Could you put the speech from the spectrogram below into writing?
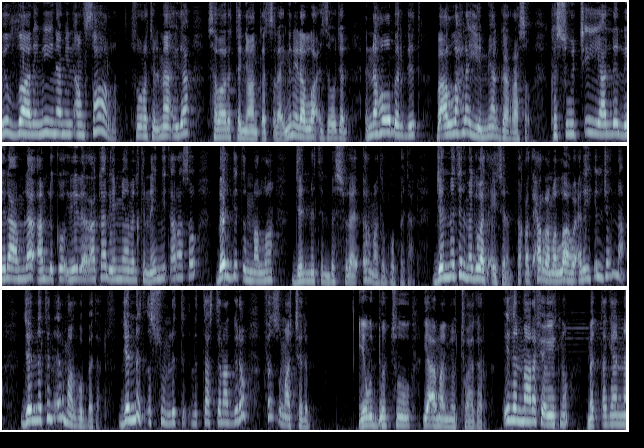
للظالمين من أنصار سورة المائدة سوارة تنيوان كالسلاي من إلى الله عز وجل إنه برقد በአላህ ላይ የሚያጋራ ሰው ከሱ ውጭ ያለ ሌላ አምልኮ ሌላ አካል የሚያመልክና የሚጠራ ሰው በእርግጥም አላህ ጀነትን በሱ ላይ እርም አድርጎበታል ጀነትን መግባት አይችልም ፈቀድ ሐረመ አላሁ ዐለይህ ልጀና ጀነትን እርም አድርጎበታል ጀነት እሱን ልታስተናግደው ፍጹም አችልም የውዶቹ የአማኞቹ ሀገር ኢዘን ማረፊያው የት ነው መጠጊያና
